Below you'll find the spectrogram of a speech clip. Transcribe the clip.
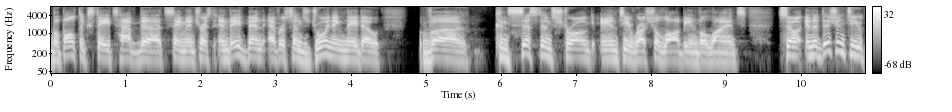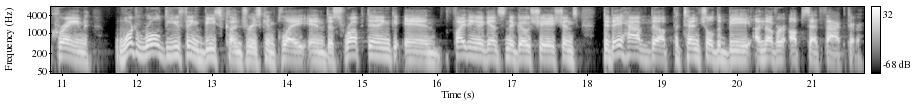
The Baltic states have the same interest, and they've been, ever since joining NATO, the consistent, strong anti-Russia lobbying alliance. So in addition to Ukraine, what role do you think these countries can play in disrupting and fighting against negotiations? Do they have the potential to be another upset factor?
